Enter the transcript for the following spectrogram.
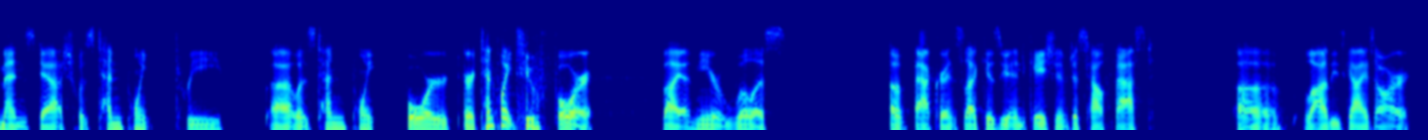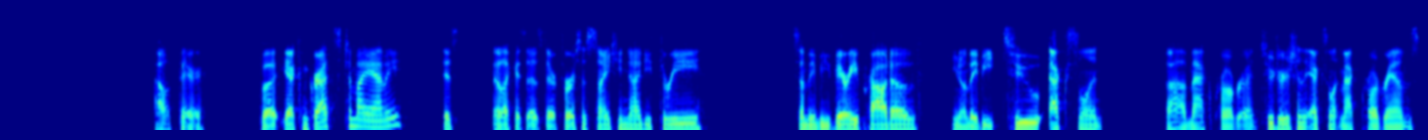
men's dash was 10.3 uh, was 10.4 or 10.24 by Amir Willis of Akron. So that gives you an indication of just how fast uh, a lot of these guys are out there. But yeah, congrats to Miami. It's like I said, it's their first since 1993 something to be very proud of. You know, they beat two excellent uh, Mac program, two traditionally excellent Mac programs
